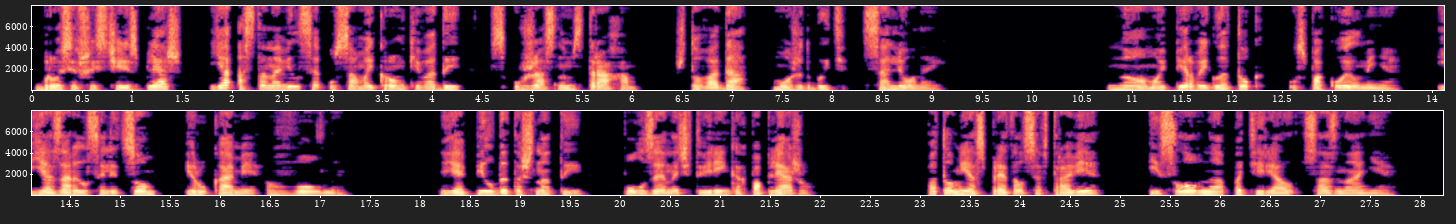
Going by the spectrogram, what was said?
Бросившись через пляж, я остановился у самой кромки воды с ужасным страхом, что вода может быть соленой. Но мой первый глоток успокоил меня, я зарылся лицом и руками в волны. Я пил до тошноты, ползая на четвереньках по пляжу. Потом я спрятался в траве и словно потерял сознание.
